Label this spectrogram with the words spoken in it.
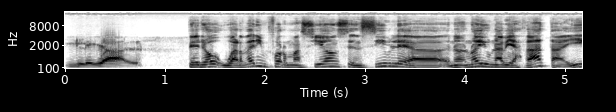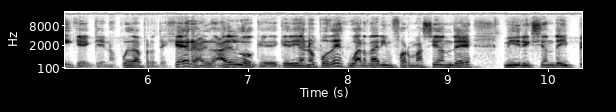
ilegal. Pero guardar información sensible a... No, no hay una vías data ahí que, que nos pueda proteger, al- algo que, que diga, no podés guardar información de mi dirección de IP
